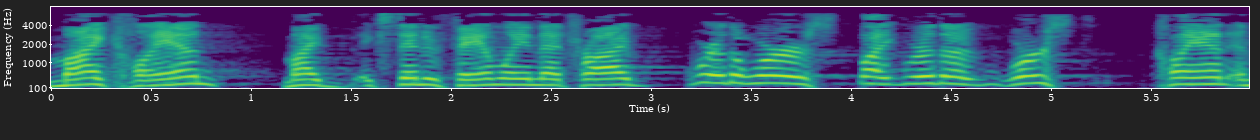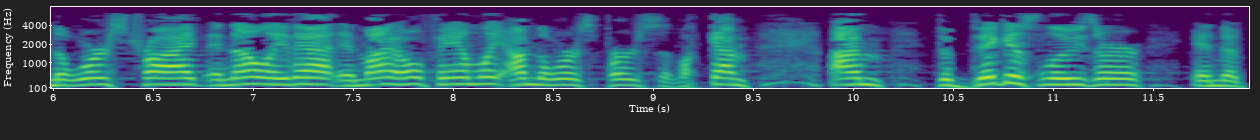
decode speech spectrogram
My clan, my extended family in that tribe, we're the worst. Like, we're the worst clan and the worst tribe. And not only that, in my whole family, I'm the worst person. Like I'm, I'm the biggest loser in the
